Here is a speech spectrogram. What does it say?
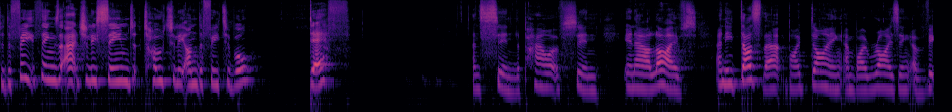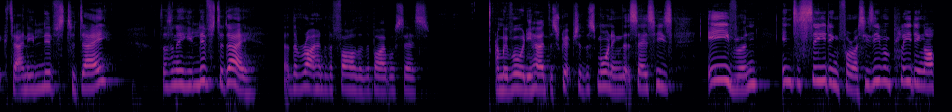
To defeat things that actually seemed totally undefeatable death and sin, the power of sin in our lives. And he does that by dying and by rising a victor. And he lives today, doesn't he? He lives today at the right hand of the Father, the Bible says. And we've already heard the scripture this morning that says he's even interceding for us. He's even pleading our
